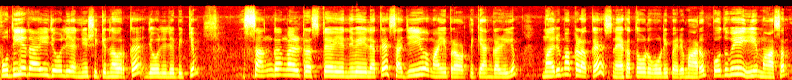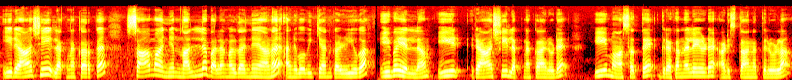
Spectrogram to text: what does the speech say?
പുതിയതായി ജോലി അന്വേഷിക്കുന്നവർക്ക് ജോലി ലഭിക്കും. സംഘങ്ങൾ ട്രസ്റ്റ് എന്നിവയിലൊക്കെ സജീവമായി പ്രവർത്തിക്കാൻ കഴിയും. മരുമക്കളൊക്കെ സ്നേഹത്തോടുകൂടി പെരുമാറും. പൊതുവേ ഈ മാസം ഈ രാശി ലഗ്നക്കാർക്ക് സാമാന്യം നല്ല ഫലങ്ങൾ തന്നെയാണ് അനുഭവിക്കാൻ കഴിയുക. ഇവയെല്ലാം ഈ രാശി ലഗ്നക്കാരുടെ ഈ മാസത്തെ ഗ്രഹനിലയുടെ അടിസ്ഥാനത്തിലുള്ള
